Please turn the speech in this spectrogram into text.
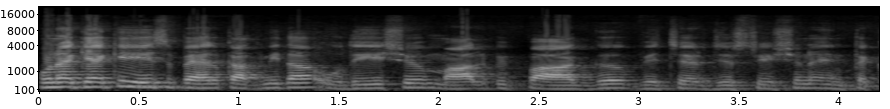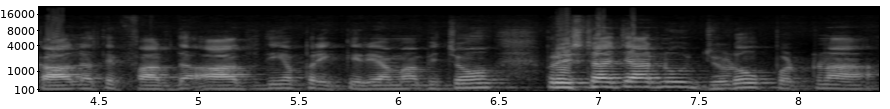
ਉਹਨਾਂ ਕਿਹਾ ਕਿ ਇਸ ਪਹਿਲ ਕਦਮੀ ਦਾ ਉਦੇਸ਼ ਮਾਲ ਵਿਭਾਗ ਵਿੱਚ ਰਜਿਸਟ੍ਰੇਸ਼ਨ, ਇੰਤਕਾਲ ਅਤੇ ਫਰਦ ਆਦਿ ਦੀਆਂ ਪ੍ਰਕਿਰਿਆਵਾਂ ਵਿੱਚੋਂ ਭ੍ਰਿਸ਼ਟਾਚਾਰ ਨੂੰ ਜੜੋਂ ਪੁੱਟਣਾ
